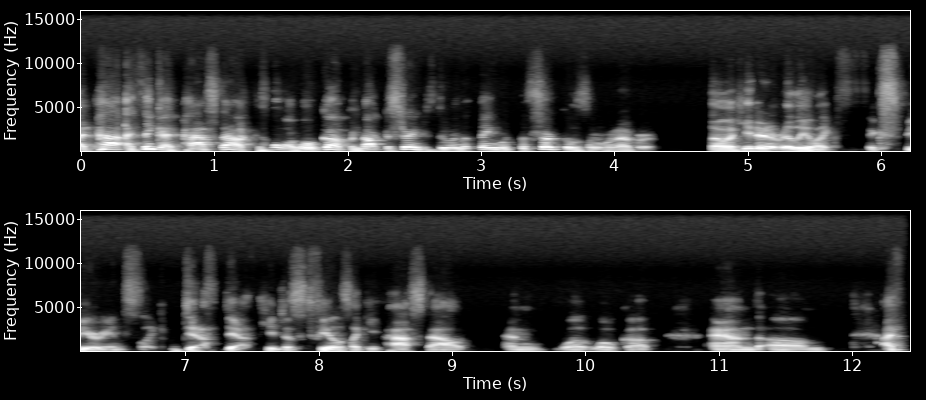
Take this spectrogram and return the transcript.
"I pa- I think I passed out because then I woke up and Doctor Strange is doing the thing with the circles and whatever." So he didn't really like experience like death, death. He just feels like he passed out and w- woke up. And um, I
